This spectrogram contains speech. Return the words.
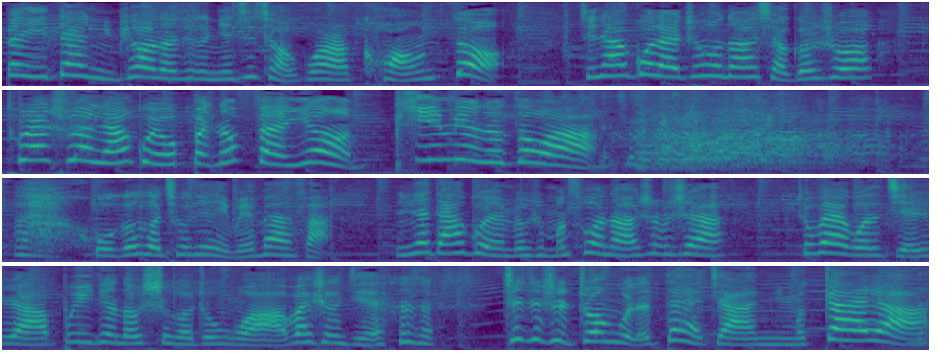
被一带女票的这个年轻小官狂揍。警察过来之后呢，小哥说突然出现俩鬼，我本能反应，拼命就揍啊！哎，虎哥和秋天也没办法，人家打鬼没有什么错呢，是不是？这外国的节日啊，不一定都适合中国啊。万圣节，这就是装鬼的代价，你们该呀。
